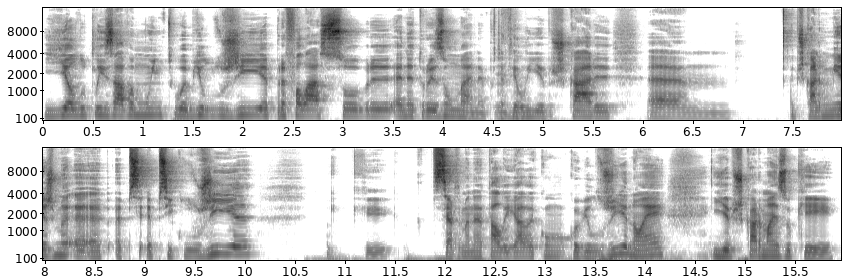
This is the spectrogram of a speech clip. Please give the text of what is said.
e ele utilizava muito a biologia para falar sobre a natureza humana. Portanto, uhum. ele ia buscar, um, buscar mesmo a, a, a, psicologia, que de certa maneira está ligada com, com a biologia, não é? Ia buscar mais o quê?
